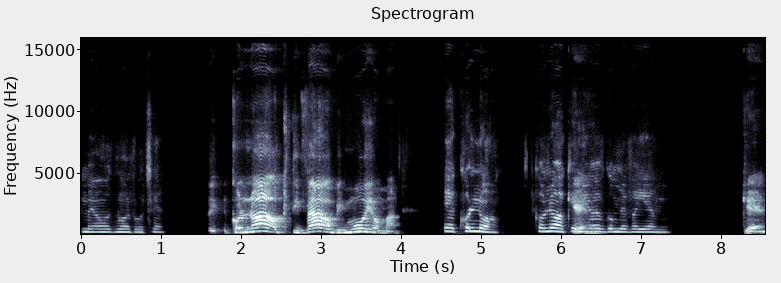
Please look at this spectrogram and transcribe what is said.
מאוד מאוד רוצה. קולנוע או כתיבה או בימוי או מה? אה, קולנוע, קולנוע, כי כן. אני אוהב גם לביים. כן.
